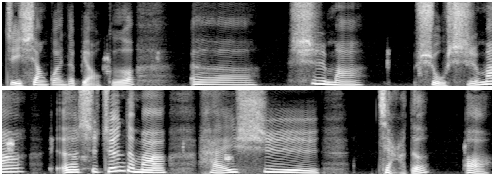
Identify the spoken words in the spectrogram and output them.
这相关的表格，呃，是吗？属实吗？呃，是真的吗？还是假的啊？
